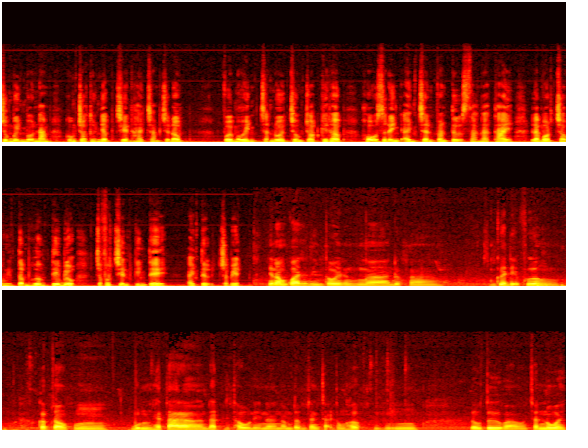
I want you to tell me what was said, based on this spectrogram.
Trung bình mỗi năm cũng cho thu nhập trên 200 triệu đồng. Với mô hình chăn nuôi trồng trọt kết hợp, hộ gia đình anh Trần Văn Tự xã Nga Thái là một trong những tấm gương tiêu biểu cho phát triển kinh tế. Anh Tự cho biết. Những năm qua gia đình tôi cũng à, được à, chính quyền địa phương cấp cho 4 hecta đất để thầu để làm đầm trang trại tổng hợp thì cũng đầu tư vào chăn nuôi,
